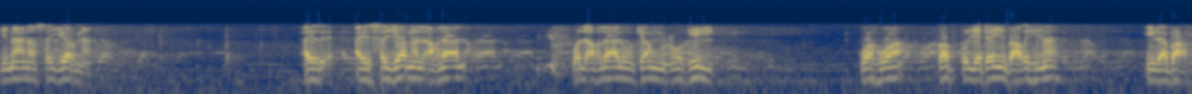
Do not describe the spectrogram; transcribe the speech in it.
بمعنى صيرنا. أي صيرنا الأغلال والأغلال جمع غل وهو ربط اليدين بعضهما إلى بعض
